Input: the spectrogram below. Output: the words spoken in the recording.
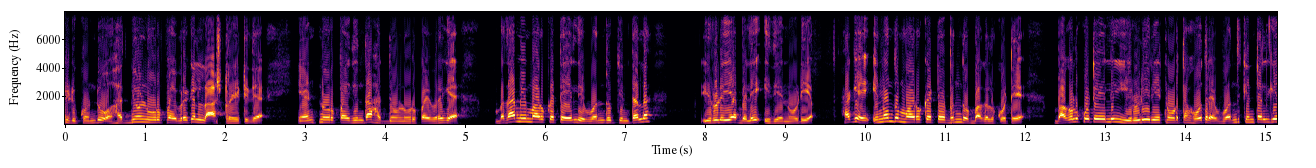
ಹಿಡ್ಕೊಂಡು ಹದಿನೇಳು ನೂರು ರೂಪಾಯಿವರೆಗೆ ಲಾಸ್ಟ್ ರೇಟ್ ಇದೆ. ಎಂಟುನೂರು ರೂಪಾಯಿದಿಂದ ಹದಿನೇಳು ನೂರು ರೂಪಾಯಿವರೆಗೆ ಬದಾಮಿ ಮಾರುಕಟ್ಟೆಯಲ್ಲಿ ಒಂದು ಕ್ವಿಂಟಲ್ ಈರುಳ್ಳಿಯ ಬೆಲೆ ಇದೆ ನೋಡಿ. ಹಾಗೆ ಇನ್ನೊಂದು ಮಾರುಕಟ್ಟೆ ಬಂದು ಬಾಗಲಕೋಟೆ. ಬಾಗಲಕೋಟೆಯಲ್ಲಿ ಈರುಳ್ಳಿ ರೇಟ್ ನೋಡ್ತಾ ಹೋದರೆ ಒಂದು ಕ್ವಿಂಟಲ್ಗೆ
